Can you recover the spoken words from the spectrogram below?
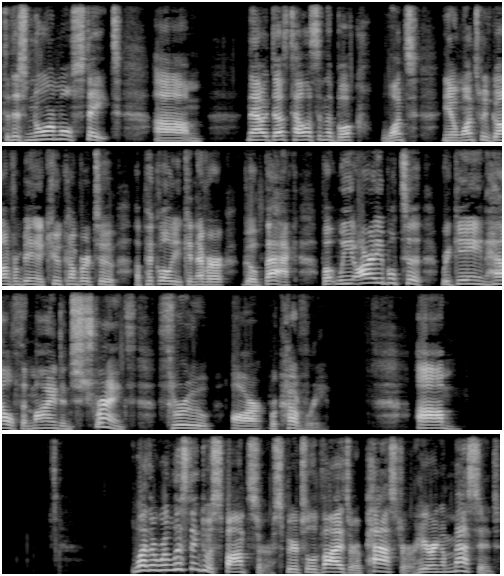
to this normal state. Um, now, it does tell us in the book once you know once we've gone from being a cucumber to a pickle you can never go back. But we are able to regain health and mind and strength through our recovery. Um, whether we're listening to a sponsor, a spiritual advisor, a pastor, or hearing a message,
